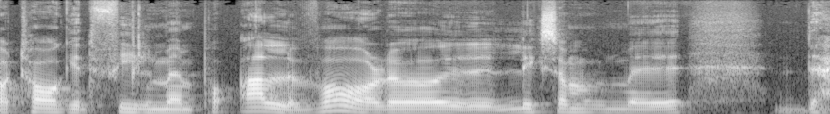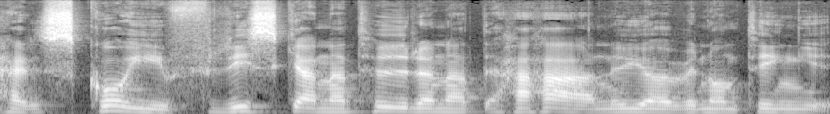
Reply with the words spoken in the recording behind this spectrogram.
har tagit filmen på allvar och liksom eh, det här skojfriska naturen att haha nu gör vi någonting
